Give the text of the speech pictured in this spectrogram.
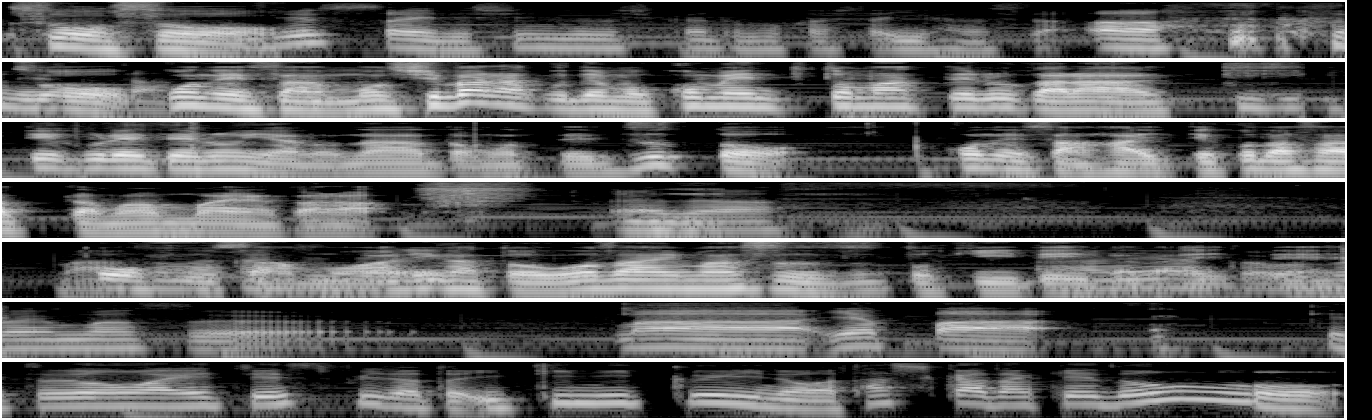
そうそ10歳で診断の仕方僕はしたいい話だ。ああ、そう、コネさんもしばらくでもコメント止まってるから、聞いてくれてるんやろなと思って、ずっとコネさん入ってくださったまんまやから、ありがとうございます。まあ豆腐さんもありがとうございます。ずっと聞いていただいありがとうてご。ざいます。まあ、やっぱ、結論は HSP だと生きにくいのは確かだけど、っ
